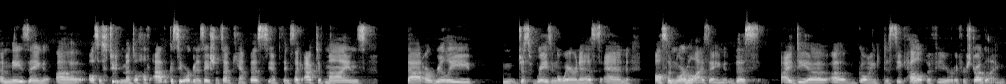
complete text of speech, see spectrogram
amazing uh, also student mental health advocacy organizations on campus. You know, things like Active Minds that are really just raising awareness and also normalizing this idea of going to seek help if you're if you're struggling.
